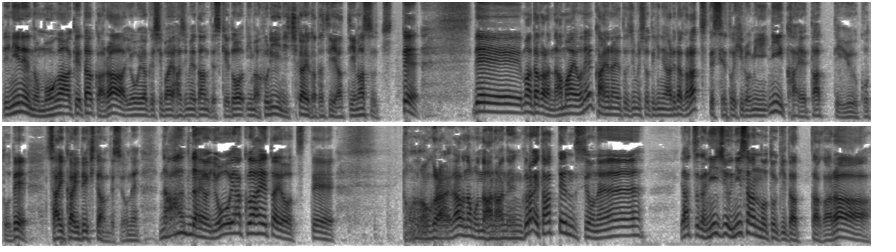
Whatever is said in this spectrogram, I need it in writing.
で、2年の藻が明けたから、ようやく芝居始めたんですけど、今フリーに近い形でやっています、つって、で、まあだから名前をね、変えないと事務所的にあれだからっつって瀬戸広美に変えたっていうことで再会できたんですよね。なんだよ、ようやく会えたよ、つって、どのぐらいだろうな、もう7年ぐらい経ってんですよね。やつが22、3の時だったから、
